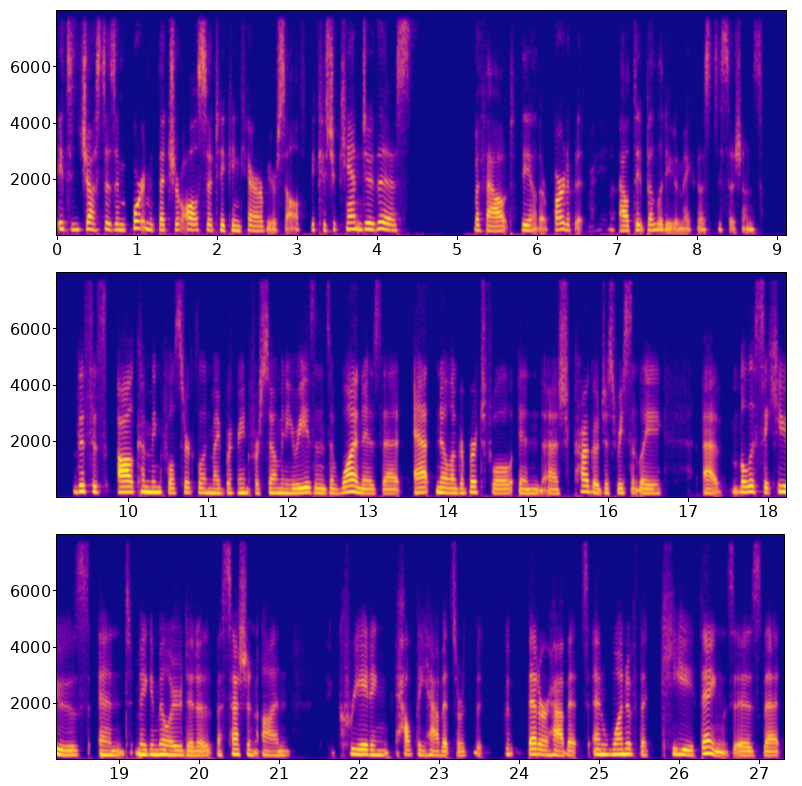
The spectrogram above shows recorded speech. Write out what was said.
It's just as important that you're also taking care of yourself because you can't do this without the other part of it, right. without the ability to make those decisions this is all coming full circle in my brain for so many reasons. And one is that at No Longer Virtual in uh, Chicago just recently, uh, Melissa Hughes and Megan Miller did a, a session on creating healthy habits or the better habits. And one of the key things is that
